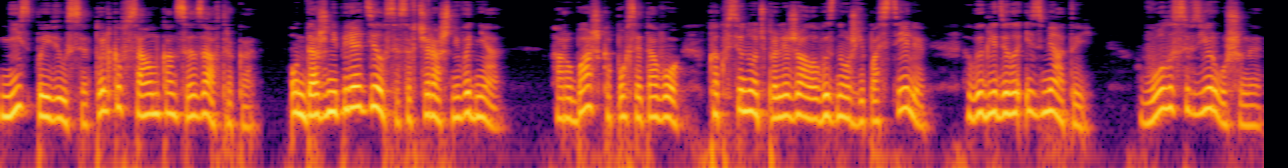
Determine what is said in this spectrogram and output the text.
Низ появился только в самом конце завтрака. Он даже не переоделся со вчерашнего дня, а рубашка после того, как всю ночь пролежала в изножье постели, выглядела измятой. Волосы взъерошены,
